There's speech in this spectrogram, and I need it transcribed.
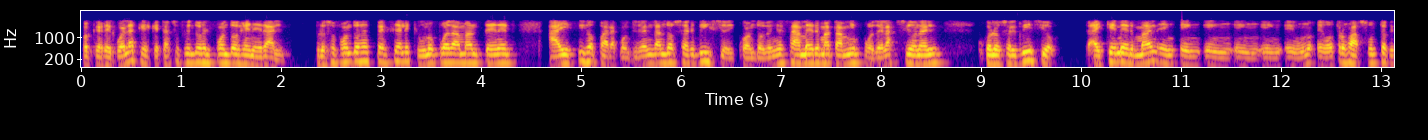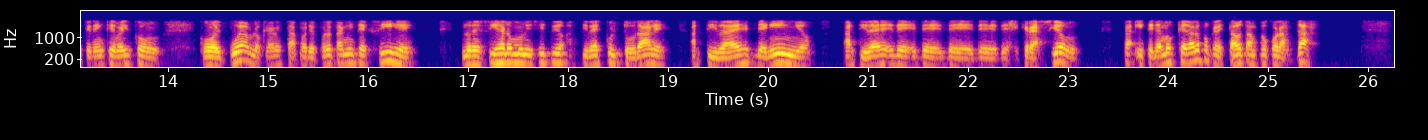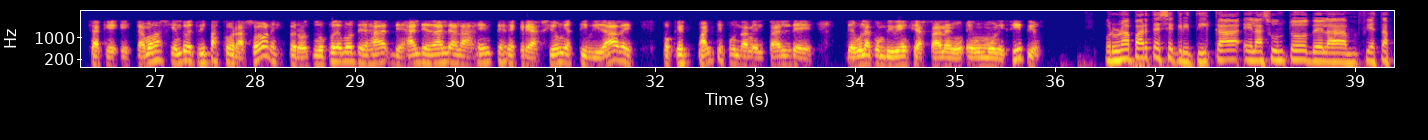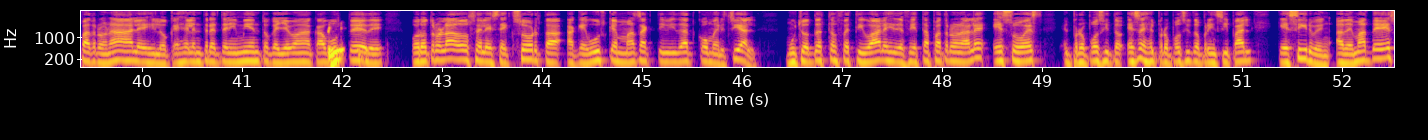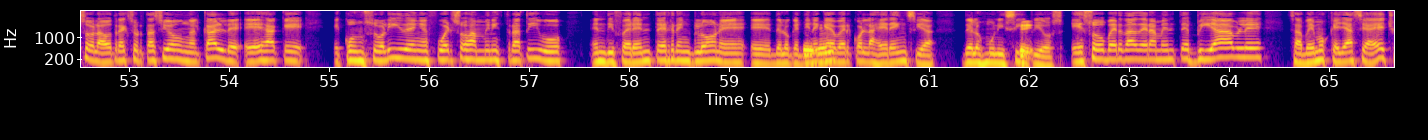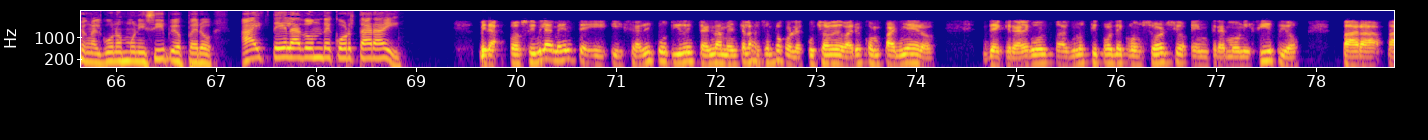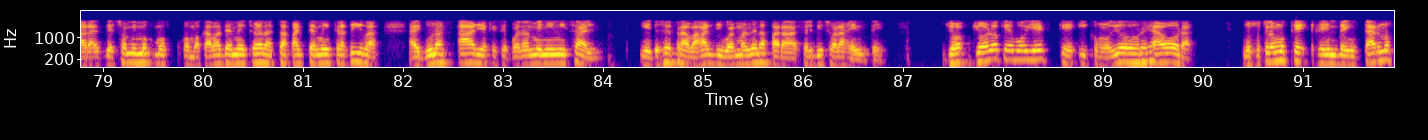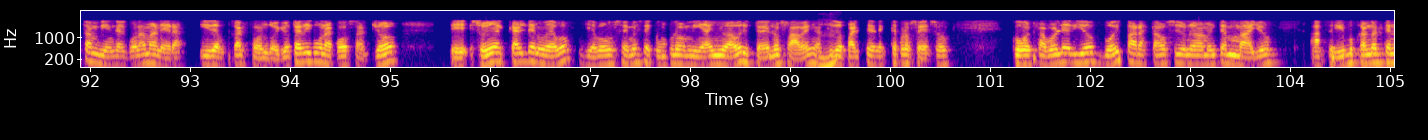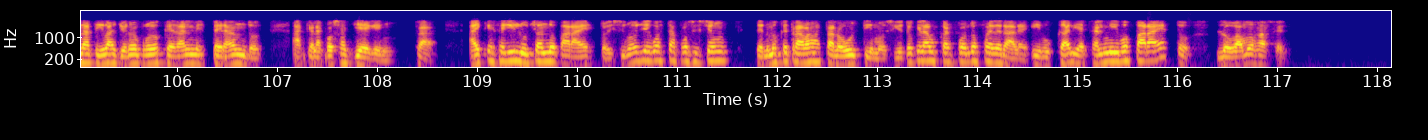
porque recuerda que el que está sufriendo es el fondo general, pero esos fondos especiales que uno pueda mantener ahí fijos para continuar dando servicios y cuando venga esa merma también poder accionar con los servicios, hay que mermar en, en, en, en, en, en otros asuntos que tienen que ver con, con el pueblo, claro está, pero el pueblo también te exige, nos exige a los municipios actividades culturales, actividades de niños, actividades de, de, de, de, de recreación, y tenemos que darlo porque el Estado tampoco las da. O sea que estamos haciendo de tripas corazones, pero no podemos dejar, dejar de darle a la gente recreación y actividades, porque es parte fundamental de, de una convivencia sana en, en un municipio. Por una parte se critica el asunto de las fiestas patronales y lo que es el entretenimiento que llevan a cabo ustedes. Por otro lado, se les exhorta a que busquen más actividad comercial. Muchos de estos festivales y de fiestas patronales, eso es el propósito, ese es el propósito principal que sirven. Además de eso, la otra exhortación, alcalde, es a que eh, consoliden esfuerzos administrativos en diferentes renglones eh, de lo que tiene que ver con la gerencia de los municipios. ¿Eso verdaderamente es viable? Sabemos que ya se ha hecho en algunos municipios, pero ¿hay tela donde cortar ahí? Mira, posiblemente, y, y se ha discutido internamente la asociación, porque lo he escuchado de varios compañeros, de crear algún, algunos tipos de consorcio entre municipios para, para de eso mismo, como, como acabas de mencionar, esta parte administrativa, algunas áreas que se puedan minimizar y entonces trabajar de igual manera para dar servicio a la gente. Yo, yo lo que voy es que, y como dijo Jorge ahora, nosotros tenemos que reinventarnos también de alguna manera y de buscar fondos. Yo te digo una cosa, yo eh, soy un alcalde nuevo, llevo 11 meses, cumplo mi año ahora y ustedes lo saben, ha sido parte de este proceso. Con el favor de Dios, voy para Estados Unidos nuevamente en mayo a seguir buscando alternativas. Yo no puedo quedarme esperando a que las cosas lleguen. O sea, hay que seguir luchando para esto. Y si no llego a esta posición, tenemos que trabajar hasta lo último. Si yo tengo que ir a buscar fondos federales y buscar y hacer mi voz para esto, lo vamos a hacer.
